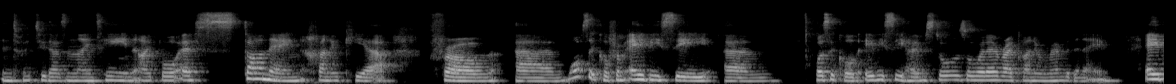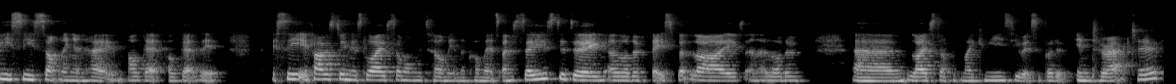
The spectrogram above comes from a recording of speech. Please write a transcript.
in 2019, I bought a stunning Chanukia from um, what was it called? From ABC. Um, what's it called? Abc home stores or whatever. I can't even remember the name. Abc something and home. I'll get i'll get the see if i was doing this live someone would tell me in the comments. I'm so used to doing a lot of facebook lives and a lot of um, live stuff with my community where it's a bit of interactive.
